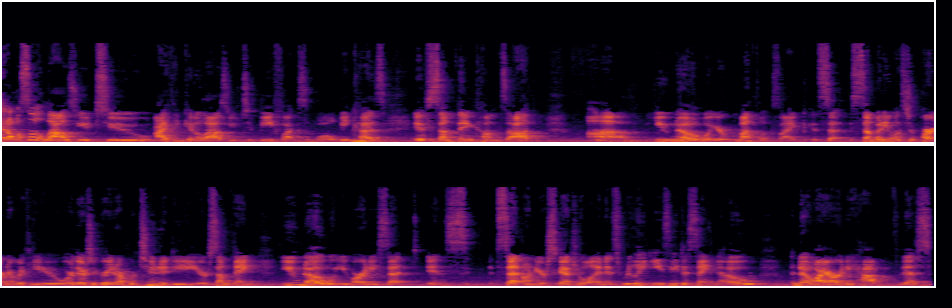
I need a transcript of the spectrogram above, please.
it also allows you to i think it allows you to be flexible because mm-hmm. if something comes up um, you know what your month looks like. So somebody wants to partner with you, or there's a great opportunity, or something. You know what you've already set in set on your schedule, and it's really easy to say no. No, I already have this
